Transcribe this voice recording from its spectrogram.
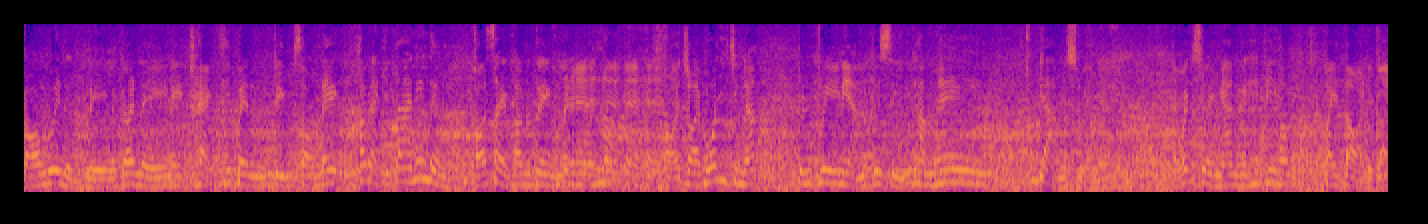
ร้องด้วยหนึ่งเพลง แล้วก็ในในแทร็กที่เป็นธีมซองได้เข้าแบบกีตาร์นิดหนึ่งขอใส่ความเป็นตัวเองเข้าไปในนั้นหน่อยขอจอยเพราะว่าจริงๆแล้วดนตรีเนี่ยมันคือสิ่งที่ทำให้ทุกอย่างมันสวยงามแต่ว่าจะสวยงามยังไงให้พี่เขาไปต่อดีกว่า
